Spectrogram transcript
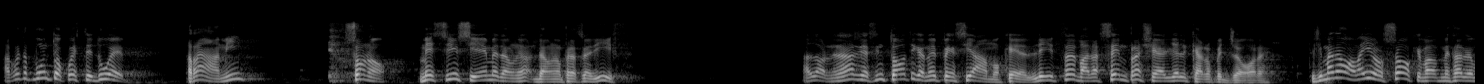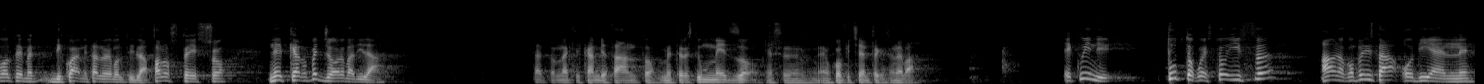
A questo punto questi due rami sono messi insieme da un'operazione di if. Allora, nell'analisi asintotica noi pensiamo che l'if vada sempre a scegliere il caso peggiore. Dici, ma no, ma io lo so che va metà delle volte di qua e metà delle volte di là, fa lo stesso, nel caso peggiore va di là. Tanto non è che cambia tanto, metteresti un mezzo, è un coefficiente che se ne va. E quindi tutto questo if ha una complessità O di n,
